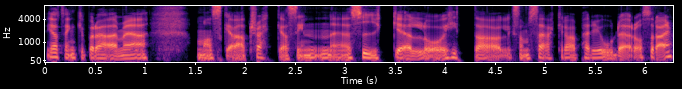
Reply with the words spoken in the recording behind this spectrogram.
Jag tänker på det här med om man ska tracka sin eh, cykel och hitta liksom säkra perioder och sådär.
